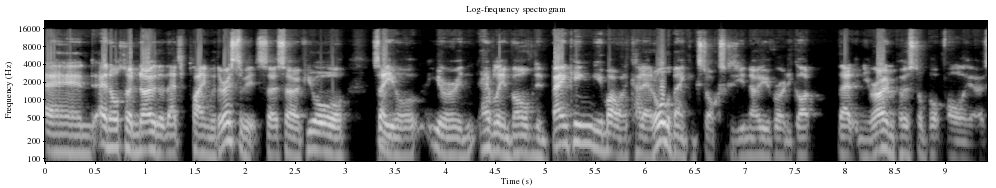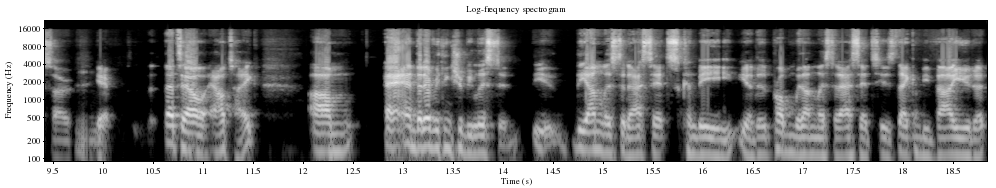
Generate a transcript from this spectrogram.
and and also know that that's playing with the rest of it. So so if you're say you're you're in, heavily involved in banking, you might want to cut out all the banking stocks because you know you've already got that in your own personal portfolio. So mm-hmm. yeah, that's our our take. Um, and that everything should be listed. The, the, unlisted assets can be, you know, the problem with unlisted assets is they can be valued at,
